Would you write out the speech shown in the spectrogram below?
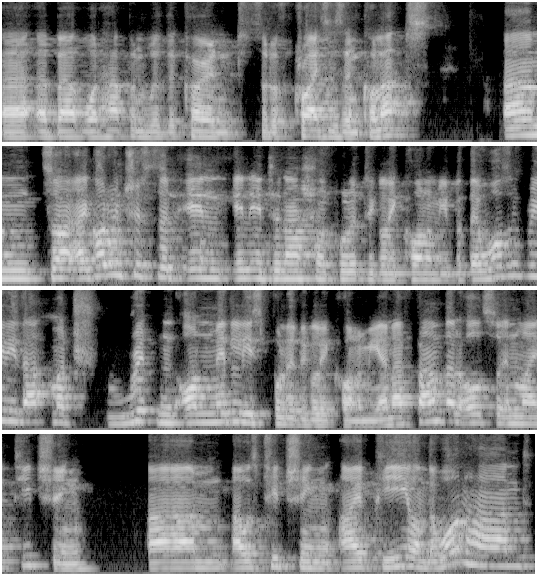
uh, about what happened with the current sort of crisis and collapse. Um, so I got interested in, in international political economy, but there wasn't really that much written on Middle East political economy. And I found that also in my teaching. Um, I was teaching IP on the one hand,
